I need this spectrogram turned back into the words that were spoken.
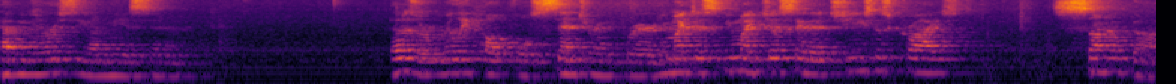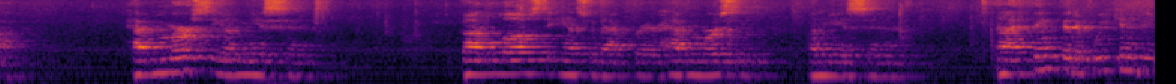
have mercy on me, a sinner. That is a really helpful centering prayer. You might just you might just say that Jesus Christ, Son of God, have mercy on me, a sinner. God loves to answer that prayer. Have mercy on me, a sinner. And I think that if we can be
